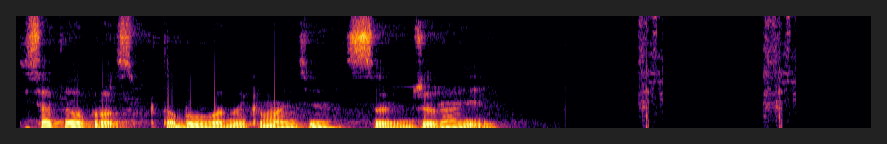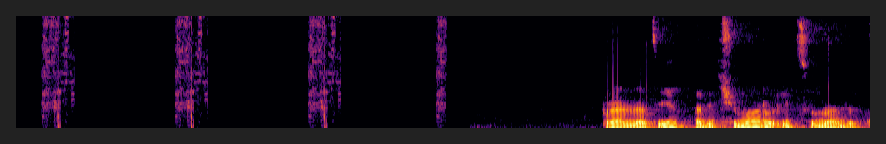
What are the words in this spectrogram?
Десятый вопрос. Кто был в одной команде с Джирайей? Правильный ответ – Аричимару и Цунада.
